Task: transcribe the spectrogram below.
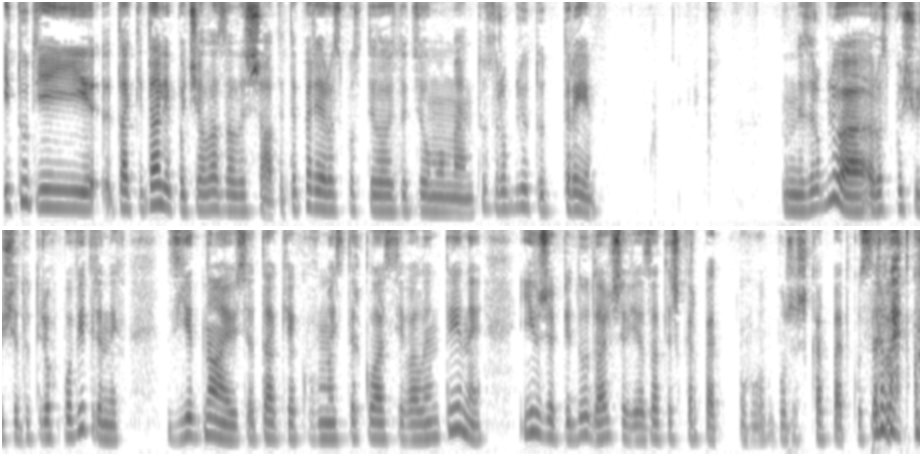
І тут я її так і далі почала залишати. Тепер я розпустила до цього моменту. Зроблю тут три. Не зроблю, а розпущу ще до трьох повітряних. З'єднаюся, так як в майстер-класі Валентини, і вже піду далі в'язати шкарпет... Ого, боже, шкарпетку, серветку.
